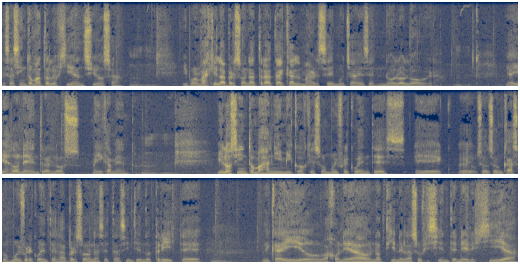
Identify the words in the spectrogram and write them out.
esa sintomatología ansiosa. Y por más que la persona trata de calmarse muchas veces no lo logra. Y ahí es donde entran los medicamentos. Y los síntomas anímicos que son muy frecuentes eh, eh, o sea, son casos muy frecuentes. La persona se está sintiendo triste decaído bajoneado no tiene la suficiente energía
